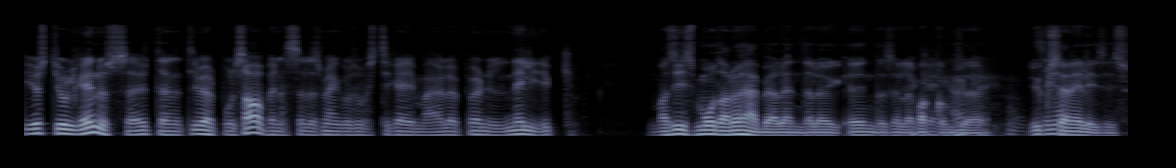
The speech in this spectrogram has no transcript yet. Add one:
just julge ennustuse, ütlen, et Liverpool saab ennast selles mängus uuesti käima ja lööb Burnley'le neli tükki. ma siis muudan ühe peale endale, enda selle okay, pakkumise okay., üks Sina... ja neli siis.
